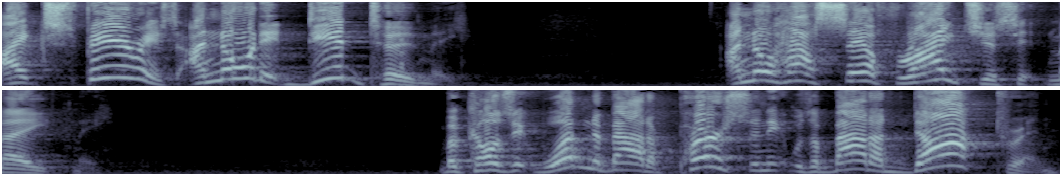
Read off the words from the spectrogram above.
I experienced, I know what it did to me. I know how self righteous it made me. Because it wasn't about a person, it was about a doctrine,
